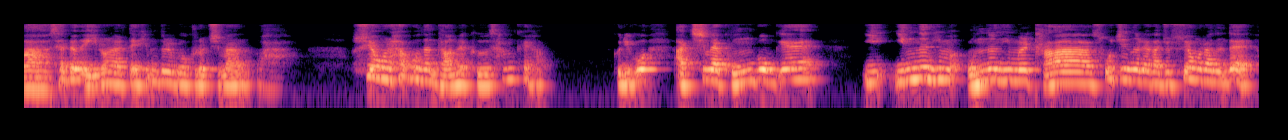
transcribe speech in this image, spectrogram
와, 새벽에 일어날 때 힘들고 그렇지만 와, 수영을 하고 난 다음에 그 상쾌함. 그리고 아침에 공복에 이, 있는 힘, 없는 힘을 다 소진을 해가지고 수영을 하는데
